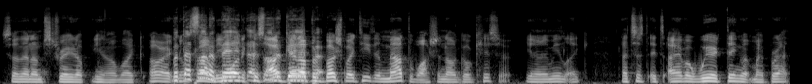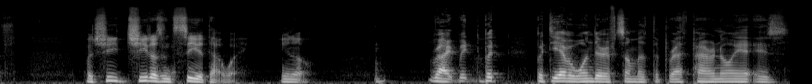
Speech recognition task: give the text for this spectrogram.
So then I'm straight up, you know, I'm like, all right, But no that's not a problem. Bad- want to that's kiss? not I'll get up and brush my teeth and mouthwash, and I'll go kiss her. You know what I mean? Like that's just it's. I have a weird thing with my breath, but she she doesn't see it that way. You know. Right, but but but do you ever wonder if some of the breath paranoia is,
